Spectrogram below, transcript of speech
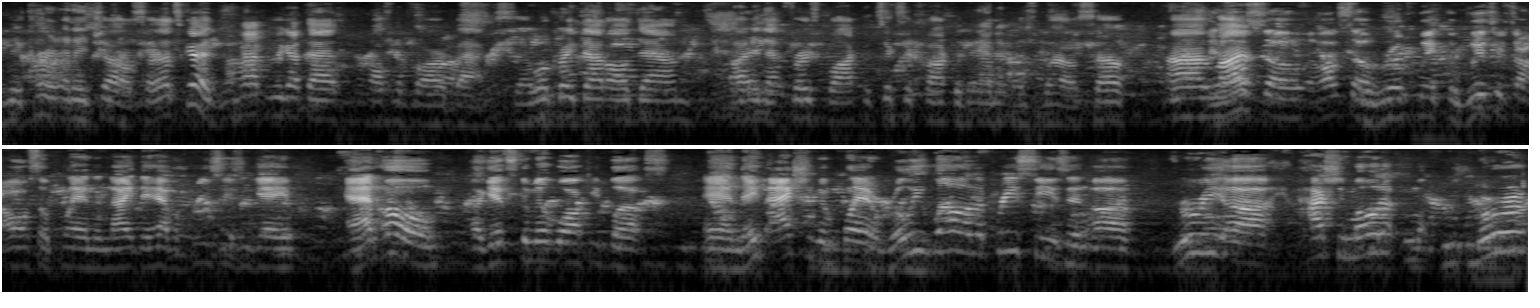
in the current NHL. So that's good. I'm happy we got that off of our back. So we'll break that all down uh, in that first block at six o'clock with Anna as well. So uh, And also, also real quick, the Wizards are also playing tonight. They have a preseason game at home against the Milwaukee Bucks, and they've actually been playing really well in the preseason. Uh, Ruri uh, Hashimoto, M- Mura,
